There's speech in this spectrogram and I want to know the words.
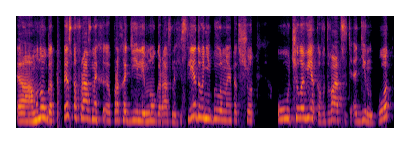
Э, много тестов разных э, проходили, много разных исследований было на этот счет. У человека в 21 год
